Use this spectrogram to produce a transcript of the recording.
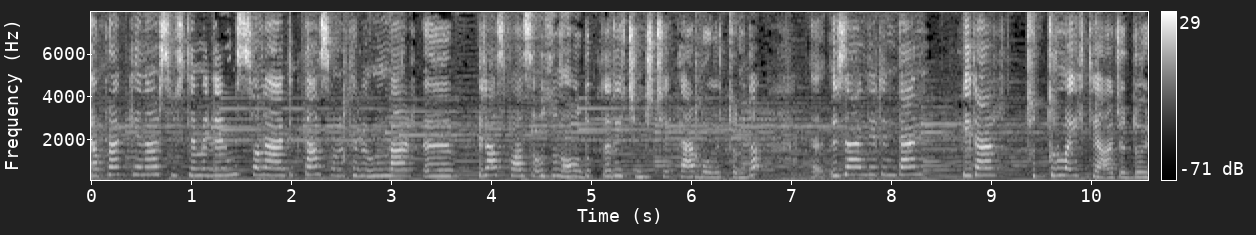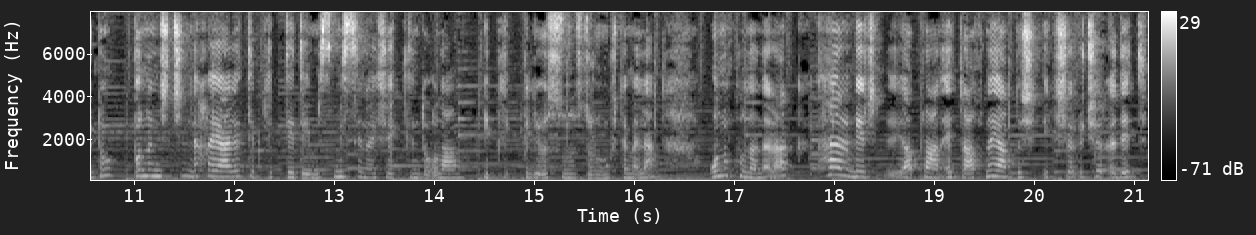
Yaprak kenar süslemelerimiz sona erdikten sonra tabii bunlar e, biraz fazla uzun oldukları için çiçekler boyutunda e, üzerlerinden birer tutturma ihtiyacı duydum. Bunun için de hayalet iplik dediğimiz misina şeklinde olan iplik biliyorsunuzdur muhtemelen. Onu kullanarak her bir yaprağın etrafına yaklaşık ikişer üçer adet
